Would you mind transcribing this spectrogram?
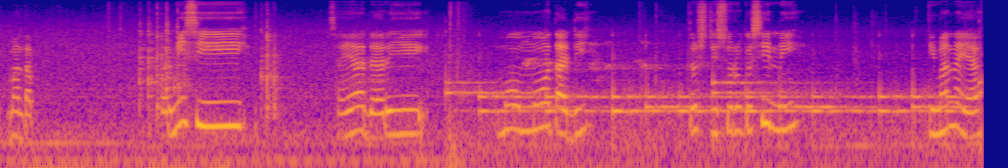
Sip, mantap. Permisi. Saya dari Momo tadi. Terus disuruh ke sini. Gimana ya?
